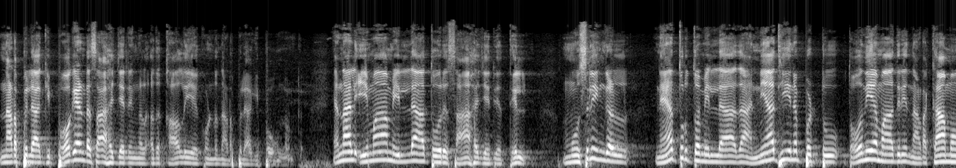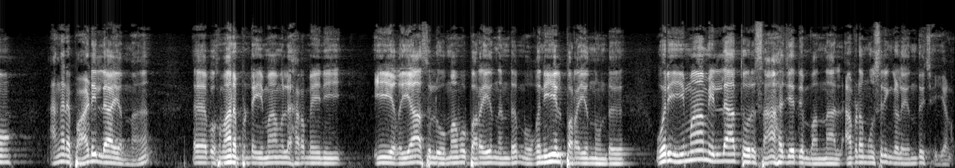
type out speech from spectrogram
നടപ്പിലാക്കി പോകേണ്ട സാഹചര്യങ്ങൾ അത് ഖാളിയെ കൊണ്ട് നടപ്പിലാക്കി പോകുന്നുണ്ട്. എന്നാൽ ഇമാം ഇല്ലാത്തൊരു സാഹചര്യത്തിൽ മുസ്ലിങ്ങൾ നേതൃത്വമില്ലാതെ അന്യാധീനപ്പെട്ടു തോന്നിയ മാതിരി നടക്കാമോ? അങ്ങനെ പാടില്ല എന്ന് ബഹുമാനപ്പെട്ട ഇമാമുൽ ഹർമേനി ഈ റിയാസുൽ ഉമമ് പറയുന്നുണ്ട് മുഗനിയിൽ പറയുന്നുണ്ട് ഒരു ഇമാം ഇല്ലാത്ത ഒരു സാഹചര്യം വന്നാൽ അവിടെ മുസ്ലിങ്ങൾ എന്ത് ചെയ്യണം?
